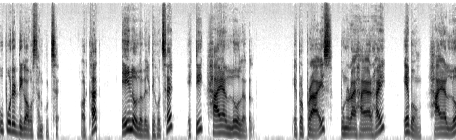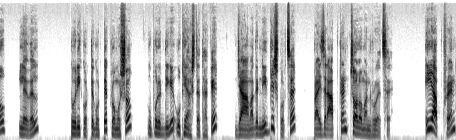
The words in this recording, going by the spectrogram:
উপরের দিকে অবস্থান করছে। অর্থাৎ এই লো লেভেলটি হচ্ছে একটি হায়ার লো লেভেল এরপর প্রাইস পুনরায় হায়ার হাই এবং হায়ার লো লেভেল তৈরি করতে করতে ক্রমশ উপরের দিকে উঠে আসতে থাকে, যা আমাদের নির্দেশ করছে প্রাইজের আপট্রেন্ড চলমান রয়েছে। এই আপট্রেন্ড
